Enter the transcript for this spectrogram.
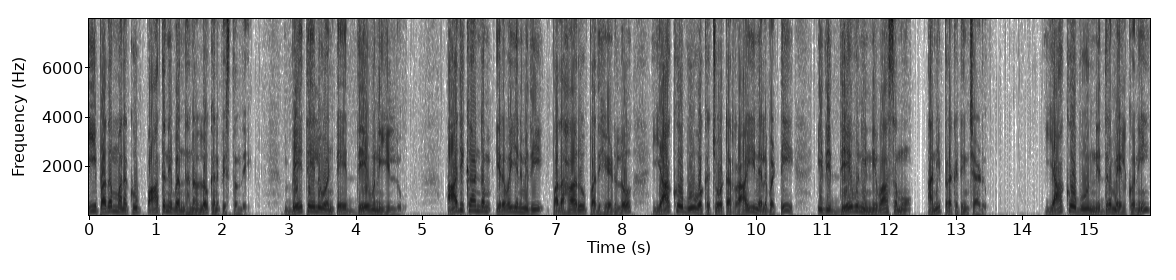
ఈ పదం మనకు పాత నిబంధనంలో కనిపిస్తుంది. బేతేలు అంటే దేవుని ఇల్లు. ఆదికాండం ఇరవై ఎనిమిది పదహారు పదిహేడులో యాకోబు ఒకచోట రాయి నిలబట్టి ఇది దేవుని నివాసము అని ప్రకటించాడు. యాకోబు నిద్రమేల్కొని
